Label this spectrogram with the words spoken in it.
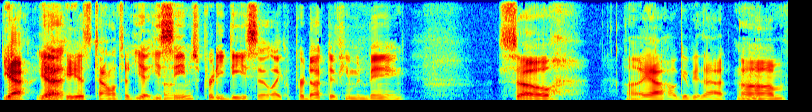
yeah, yeah, Yeah. he is talented. Yeah, he seems pretty decent, like a productive human being. So, uh, yeah, I'll give you that. Um,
